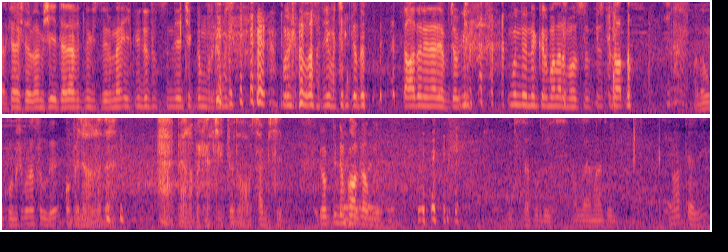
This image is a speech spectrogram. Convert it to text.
Arkadaşlar ben bir şeyi telafi etmek istiyorum. Ben ilk video tutsun diye çıktım Furkan'ı. Furkan'ın lastiği bıçakladım. Daha da neler yapacağım. Bunun önüne kırmalarım olsun. Üstüne atla. Adamın konuşma nasıldı? O beni aradı. ha bir araba gelecek diyordu o sen misin? Yok dedim abi ben bunu. İki saat buradayız. Allah'a emanet olun. Ne yapacağız? Biz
